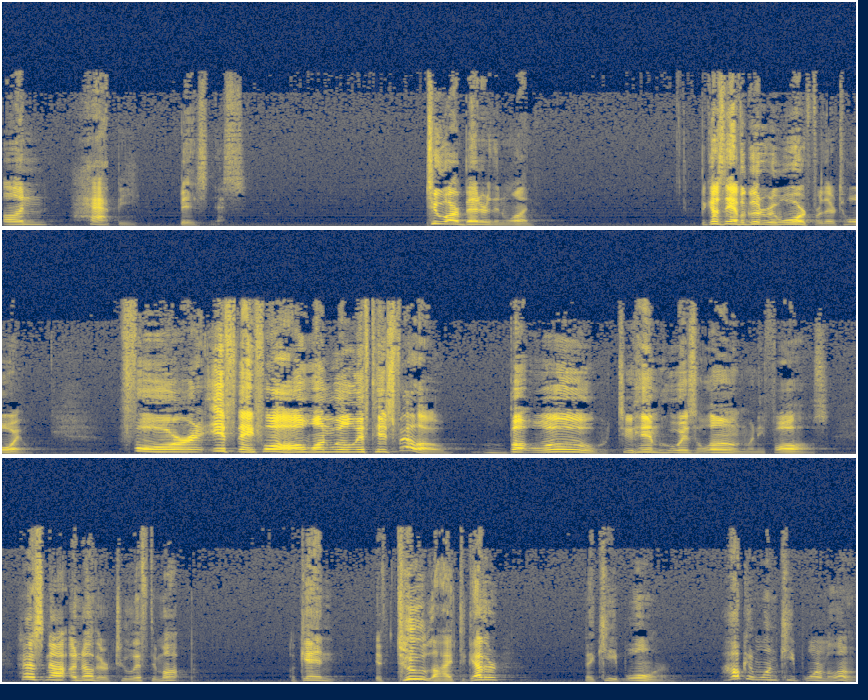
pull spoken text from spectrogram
unhappy business. Two are better than one because they have a good reward for their toil. For if they fall, one will lift his fellow. But woe to him who is alone when he falls, has not another to lift him up. Again, if two lie together, they keep warm. How can one keep warm alone?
